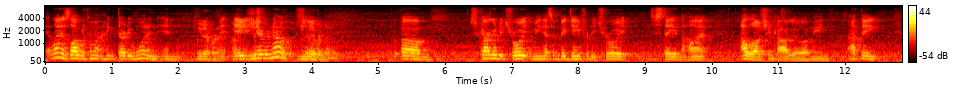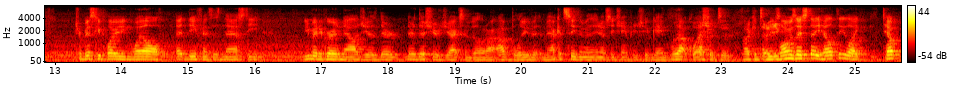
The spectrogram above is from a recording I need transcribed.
Atlanta's liable to come out and hang 31, and and, you never know. and, I mean, you, just- never know. You never know. Um, Chicago, Detroit. I mean that's a big game for Detroit to stay in the hunt. I love Chicago. I mean I think Trubisky playing well. That defense is nasty. You made a great analogy. Of they're they're this year's Jacksonville, and I, I believe it. I mean, I could see them in the NFC Championship game without question. I could too. I could I tell mean, you. as long as they stay healthy, like tell,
